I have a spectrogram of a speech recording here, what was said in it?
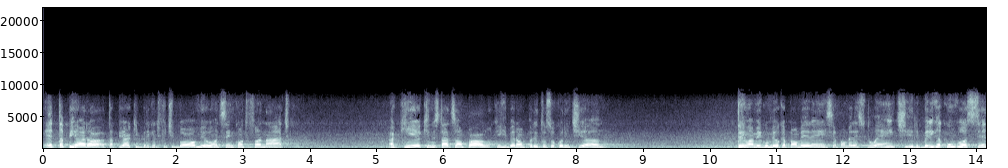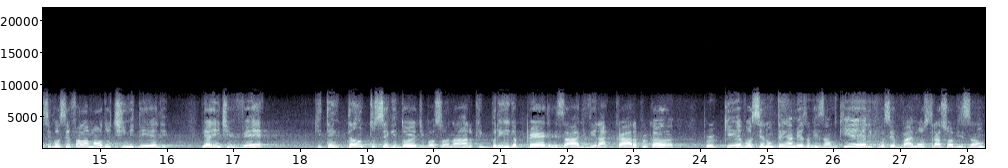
Ele tá pior, ó, tá pior que briga de futebol, meu, onde você encontra fanático. Aqui, aqui no estado de São Paulo, aqui em Ribeirão Preto, eu sou corintiano. Tem um amigo meu que é palmeirense, é palmeirense doente. Ele briga com você se você falar mal do time dele. E a gente vê que tem tanto seguidor de Bolsonaro que briga, perde amizade, vira a cara por causa, porque você não tem a mesma visão do que ele, que você vai mostrar a sua visão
